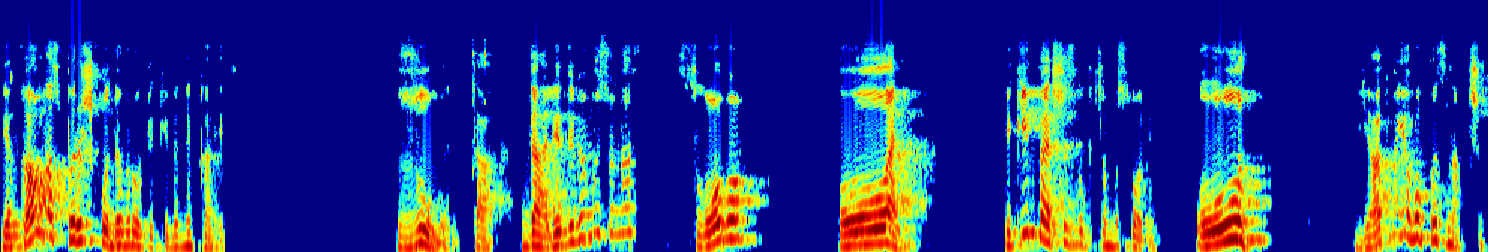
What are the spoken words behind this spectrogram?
Яка у нас перешкода в ротикі виникає? Зуби. Так. Далі дивимось у нас слово ле. Який перший звук в цьому слові? Л. Як ми його позначимо?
